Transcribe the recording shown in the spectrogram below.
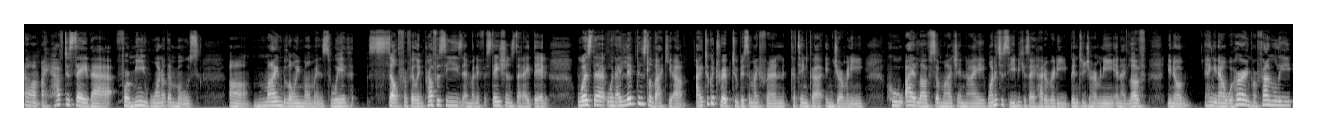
Um, I have to say that for me, one of the most um, mind blowing moments with self fulfilling prophecies and manifestations that I did was that when I lived in Slovakia, I took a trip to visit my friend Katinka in Germany, who I love so much and I wanted to see because I had already been to Germany and I love, you know, hanging out with her and her family.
